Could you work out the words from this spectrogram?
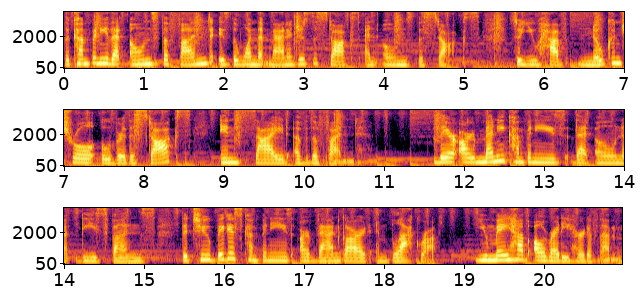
The company that owns the fund is the one that manages the stocks and owns the stocks. So you have no control over the stocks inside of the fund. There are many companies that own these funds. The two biggest companies are Vanguard and BlackRock. You may have already heard of them.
